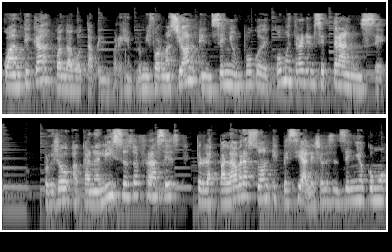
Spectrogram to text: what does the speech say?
cuántica cuando hago tapping, por ejemplo. Mi formación enseña un poco de cómo entrar en ese trance porque yo canalizo esas frases, pero las palabras son especiales. Yo les enseño cómo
